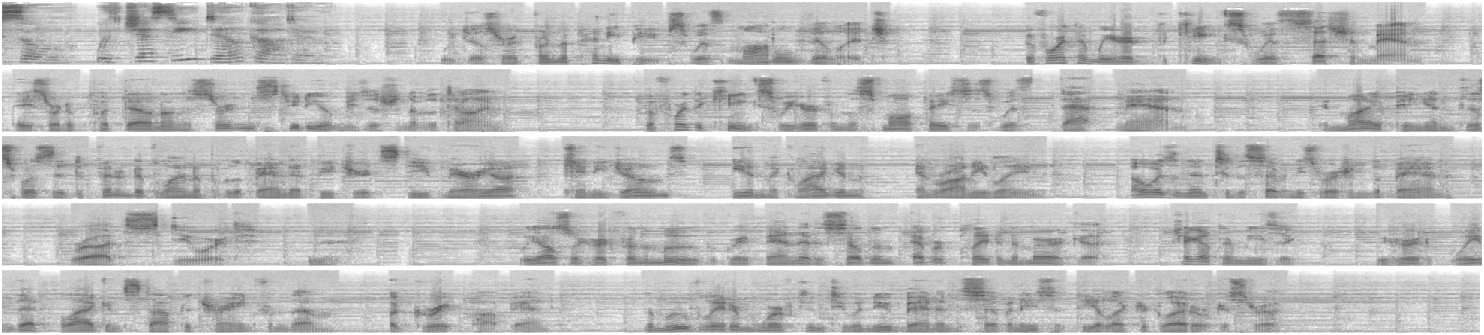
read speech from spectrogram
Soul with Jesse Delgado. We just heard from the Penny Peeps with Model Village. Before then, we heard the Kinks with Session Man, a sort of put down on a certain studio musician of the time. Before the Kinks, we heard from the Small Faces with That Man. In my opinion, this was the definitive lineup of the band that featured Steve Marriott, Kenny Jones, Ian McLagan, and Ronnie Lane. I wasn't into the 70s version of the band, Rod Stewart. We also heard from The Move, a great band that has seldom ever played in America. Check out their music. We heard Wave That Flag and Stop the Train from them, a great pop band. The Move later morphed into a new band in the 70s, the Electric Light Orchestra.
